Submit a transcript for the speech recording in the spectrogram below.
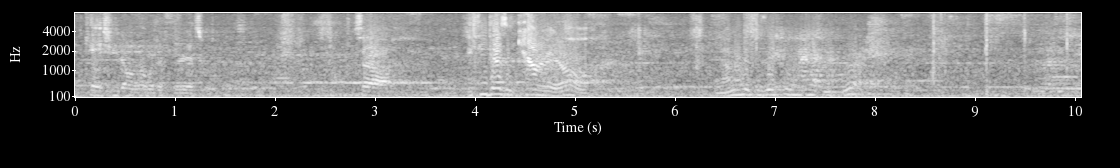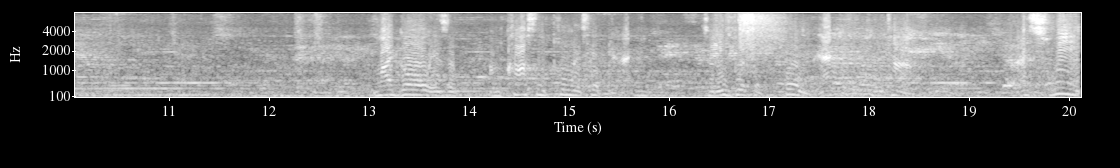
in case you don't know what the Faria sweep is. So, if he doesn't counter at all, and I'm in the position where I have my grip, my goal is a, I'm constantly pulling his hip back. So these grips are pulling actively the time. I swing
